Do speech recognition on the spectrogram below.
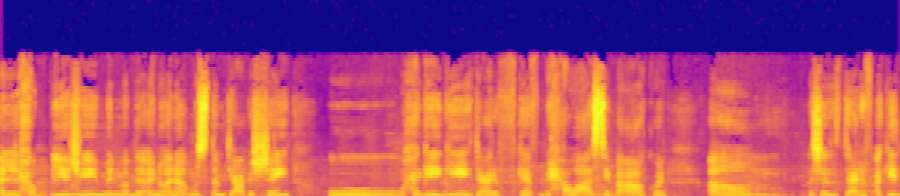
الحب يجي من مبدأ إنه أنا مستمتعة بالشيء وحقيقي تعرف كيف بحواسي بآكل. تعرف أكيد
